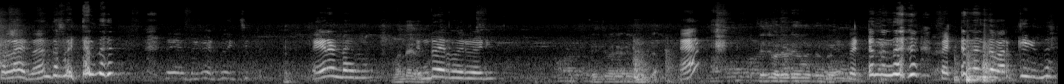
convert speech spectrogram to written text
കൊള്ളായിരുന്നു. എന്താ പെട്ടെന്ന്? എങ്ങനെ ഉണ്ടായിരുന്നു? എന്തായിരുന്നു പരിപാടി? പെട്ടെന്ന് പെട്ടെന്ന് എന്താ വർക്ക് ചെയ്യുന്നത്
